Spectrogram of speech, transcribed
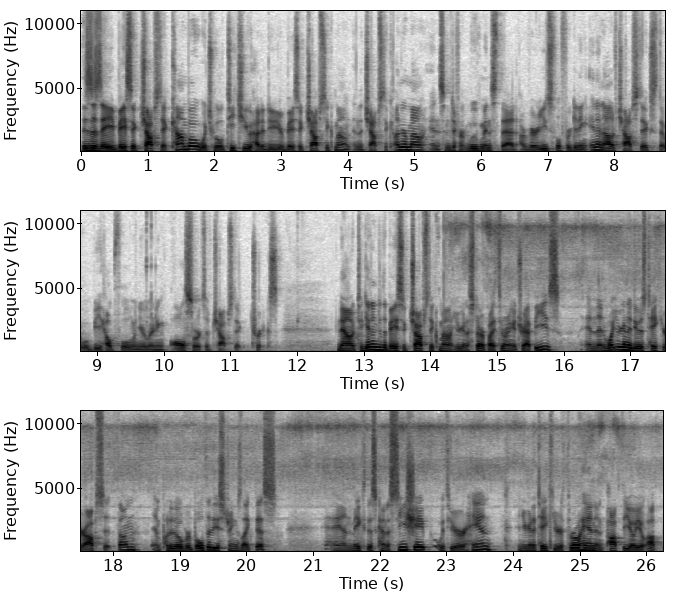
This is a basic chopstick combo, which will teach you how to do your basic chopstick mount and the chopstick undermount and some different movements that are very useful for getting in and out of chopsticks that will be helpful when you're learning all sorts of chopstick tricks. Now, to get into the basic chopstick mount, you're going to start by throwing a trapeze, and then what you're going to do is take your opposite thumb and put it over both of these strings like this, and make this kind of C shape with your hand, and you're going to take your throw hand and pop the yo-yo up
